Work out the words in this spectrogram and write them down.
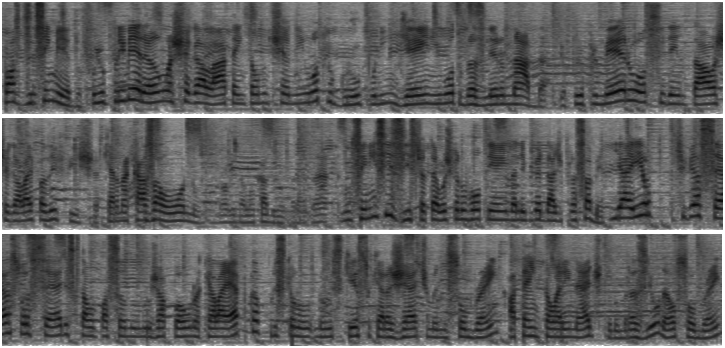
posso dizer sem medo, fui o primeirão a chegar lá, até então não tinha nenhum outro grupo, ninguém, nenhum outro brasileiro, nada. Eu fui o primeiro ocidental a chegar lá e fazer ficha, que era na Casa ONU, o nome da locadora, né? Não sei nem se existe até hoje, que eu não voltei ainda a liberdade pra saber. E aí eu tive acesso às séries que estavam passando no Japão naquela época, por isso que eu não, não esqueço que era Jetman e Soul Brain. Até então era inédito no Brasil, né? O Soul Brain.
